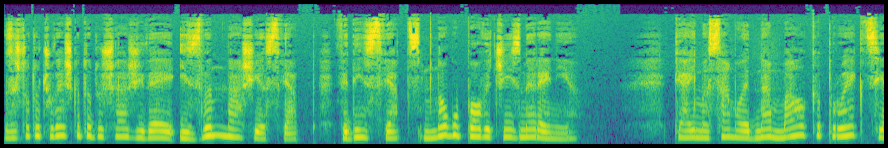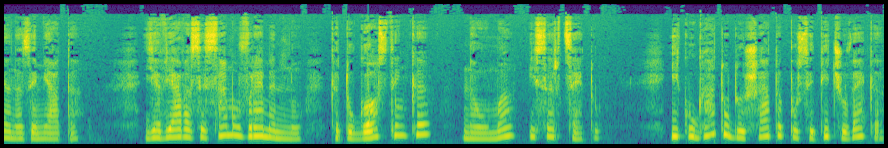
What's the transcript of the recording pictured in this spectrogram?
защото човешката душа живее извън нашия свят, в един свят с много повече измерения. Тя има само една малка проекция на Земята. Явява се само временно, като гостенка на ума и сърцето. И когато душата посети човека,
